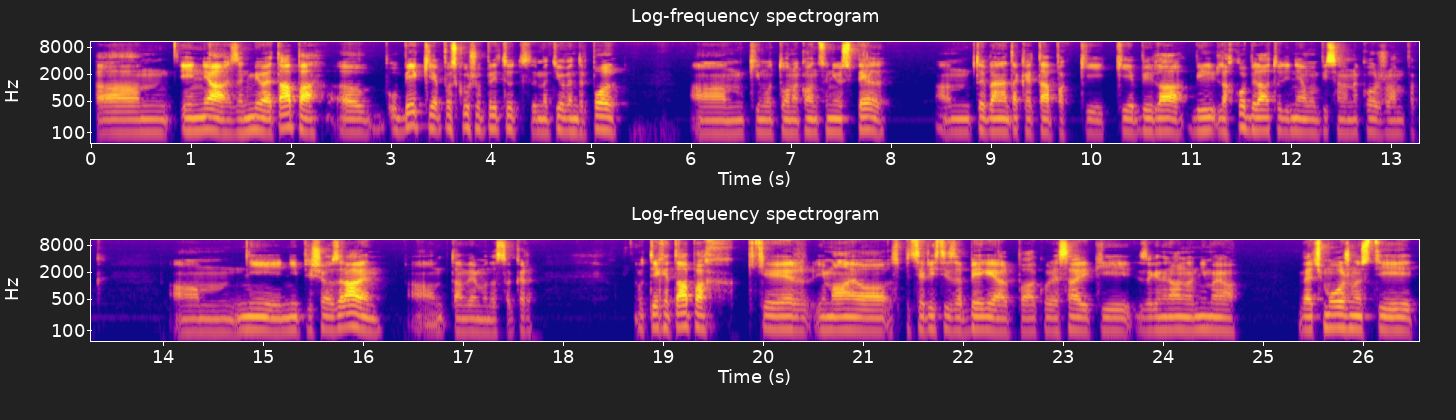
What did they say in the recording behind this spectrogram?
Um, in ja, zanimiva etapa. Uh, v Bek je poskušal priti tudi Matijo Vendrpol, um, ki mu to na koncu ni uspel. Um, to je bila ena taka etapa, ki, ki je bila, bi lahko bila tudi njemu pisana na kožo, ampak um, ni, ni prišel zraven. Um, tam vemo, da so kar v teh etapah, kjer imajo specialisti za bege ali pa kolesari, ki za generalno nimajo več možnosti,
